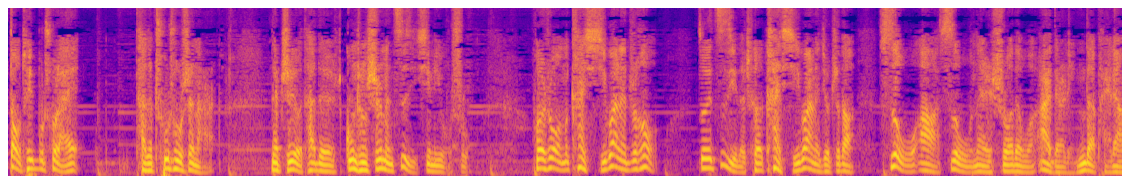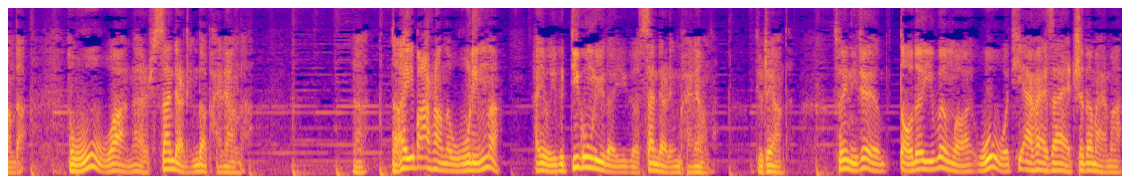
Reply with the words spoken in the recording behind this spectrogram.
倒推不出来它的出处是哪儿，那只有他的工程师们自己心里有数，或者说我们看习惯了之后，作为自己的车看习惯了就知道四五啊四五那是说的我二点零的排量的，五五啊那是三点零的排量的，啊，那 A 八上的五零呢？还有一个低功率的一个三点零排量的，就这样的。所以你这抖的一问我五五 TFSI 值得买吗？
